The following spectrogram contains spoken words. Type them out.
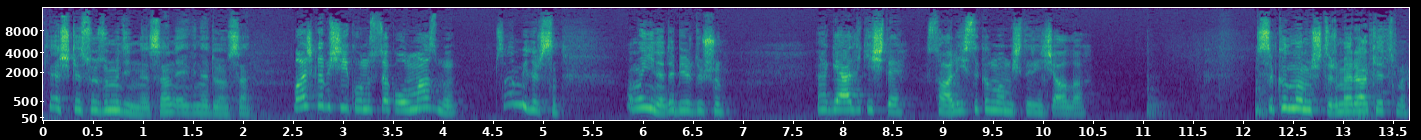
Keşke sözümü dinlesen, evine dönsen. Başka bir şey konuşsak olmaz mı? Sen bilirsin. Ama yine de bir düşün. Ha, geldik işte. Salih sıkılmamıştır inşallah. Sıkılmamıştır merak etme.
